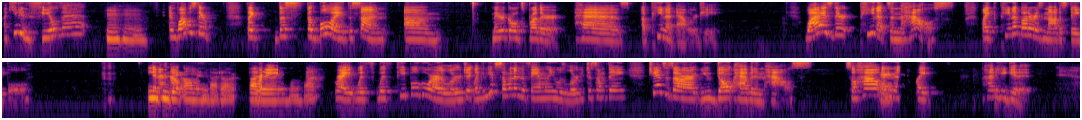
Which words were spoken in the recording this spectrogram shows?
Like you didn't feel that? Mm-hmm. And why was there like this the boy, the son, um, Marigold's brother has a peanut allergy. Why is there peanuts in the house? Like peanut butter is not a staple. You can get almond butter, butter right. or anything like that right with with people who are allergic like if you have someone in the family who is allergic to something chances are you don't have it in the house. So how right. the, like how did he get it?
